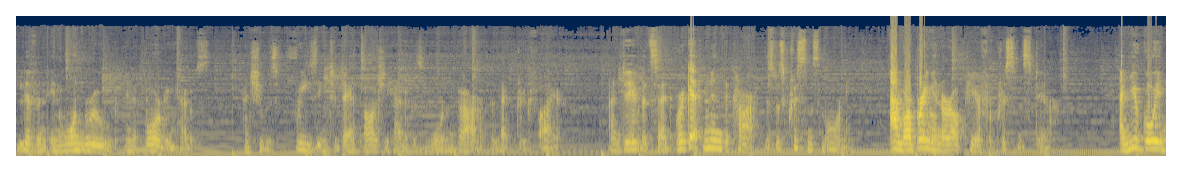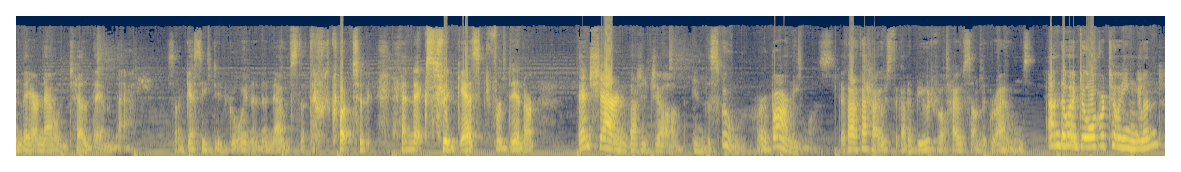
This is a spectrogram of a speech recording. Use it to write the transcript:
living in one room in a boarding house, and she was freezing to death. All she had was one bar electric fire. And David said, We're getting in the car. This was Christmas morning. And we're bringing her up here for Christmas dinner. And you go in there now and tell them that. So I guess he did go in and announce that there was got to be an extra guest for dinner. Then Sharon got a job in the school where Barney was. They got a house, they got a beautiful house on the grounds, and they went over to England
